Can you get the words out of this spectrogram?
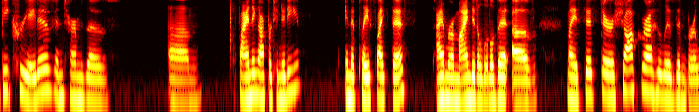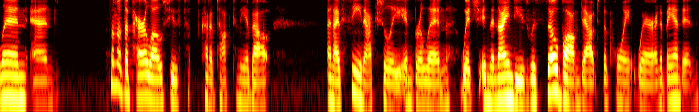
be creative in terms of um, finding opportunity in a place like this. I'm reminded a little bit of my sister chakra who lives in berlin and some of the parallels she's t- kind of talked to me about and I've seen actually in Berlin, which in the 90s was so bombed out to the point where, and abandoned,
